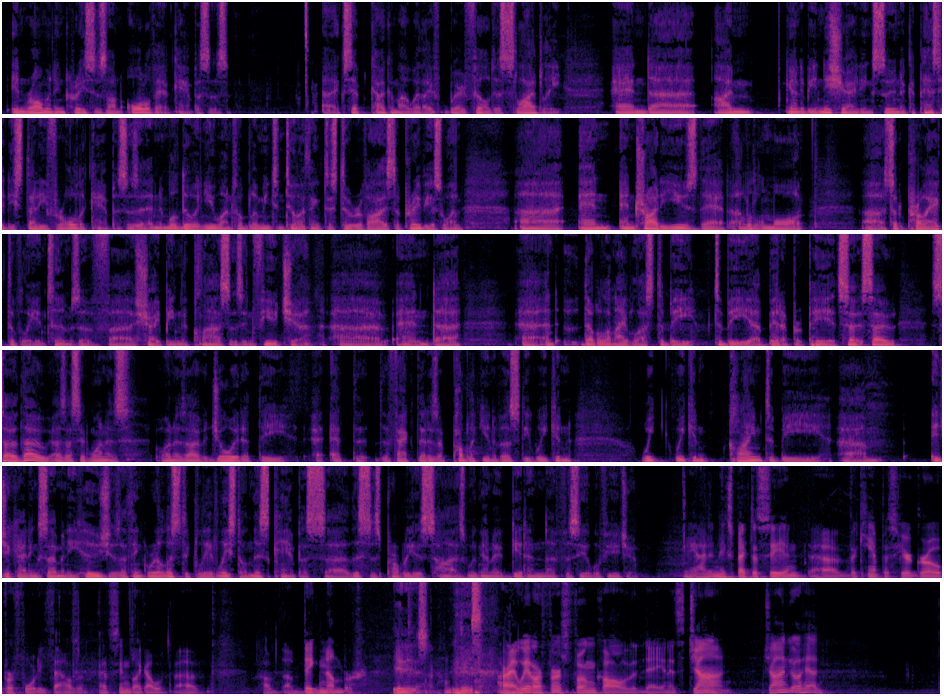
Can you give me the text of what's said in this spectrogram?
enrolment increases on all of our campuses. uh, except Kokomo, where they where it fell just slightly. And uh, I'm going to be initiating soon a capacity study for all the campuses, and we'll do a new one for Bloomington too. I think just to revise the previous one, uh, and and try to use that a little more. Uh, sort of proactively in terms of uh, shaping the classes in future, uh, and, uh, and that will enable us to be to be better prepared. So so so though, as I said, one is one is overjoyed at the at the, the fact that as a public university we can we we can claim to be um, educating so many Hoosiers. I think realistically, at least on this campus, uh, this is probably as high as we're going to get in the foreseeable future. Yeah, I didn't expect to see in, uh, the campus here grow over forty thousand. That seems like a, a, a big number. It is. It is. All right, we have our first phone call of the day, and it's John. John, go ahead.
